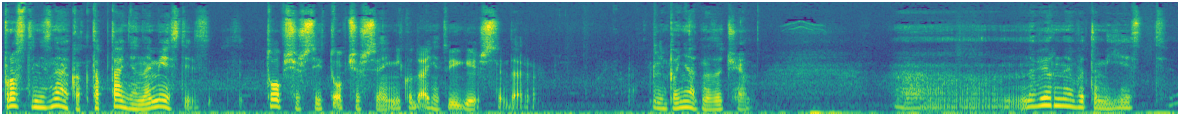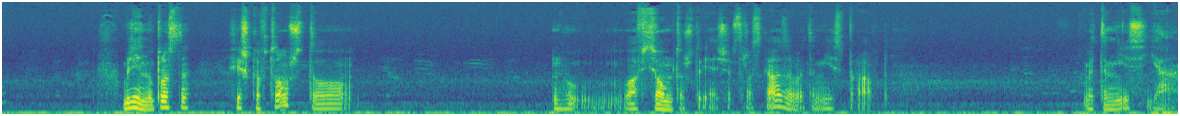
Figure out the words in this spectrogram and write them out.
просто не знаю, как топтание на месте. Топчешься и топчешься, и никуда не двигаешься даже. Непонятно зачем. А, наверное, в этом есть... Блин, ну просто фишка в том, что ну, во всем то, что я сейчас рассказываю, в этом есть правда. В этом есть я.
